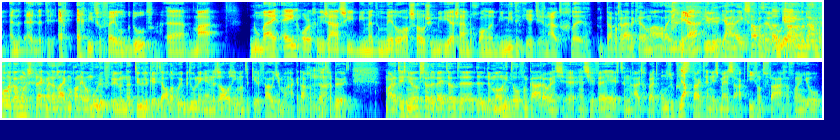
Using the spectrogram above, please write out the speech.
en, en, en het is echt, echt niet vervelend bedoeld. eh, maar noem mij één organisatie die met een middel als social media zijn begonnen... die niet een keertje zijn uitgegleden. Dat begrijp ik helemaal. Alleen jullie, Ja? jullie, ja, nee, ik snap het heel goed. Daarom, daarom begon ik ook mijn gesprek met. Dat lijkt me gewoon heel moeilijk voor u. Want natuurlijk heeft hij alle goede bedoelingen. En er zal eens iemand een keer een foutje maken. Dan, Dat gebeurt. Maar het is nu ook zo, dat weet ook de, de, de monitor van KRO en NCV heeft een uitgebreid onderzoek Ja. gestart. En is mensen actief aan het vragen van, joh,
